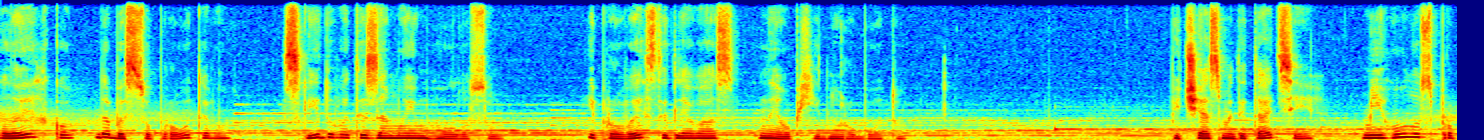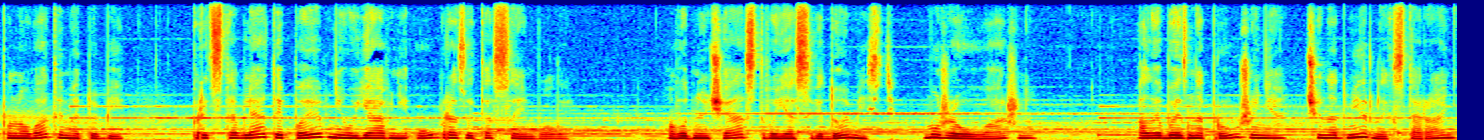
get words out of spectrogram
легко да без супротиву слідувати за моїм голосом і провести для вас необхідну роботу. Під час медитації мій голос пропонуватиме тобі представляти певні уявні образи та символи, водночас твоя свідомість може уважно, але без напруження чи надмірних старань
